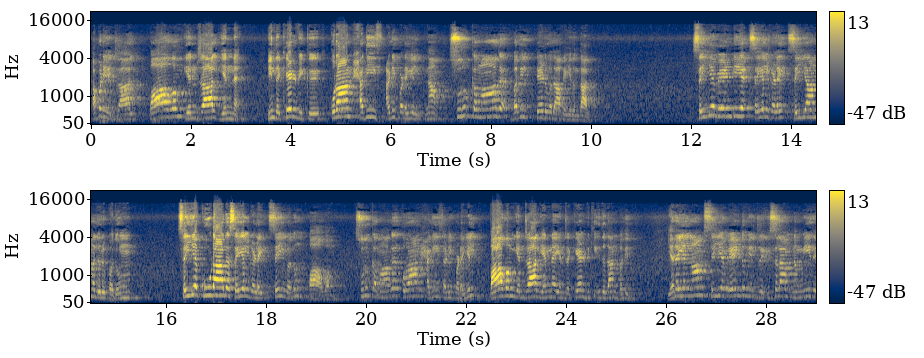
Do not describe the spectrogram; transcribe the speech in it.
அப்படி என்றால் பாவம் என்றால் என்ன? இந்த கேள்விக்கு குரான் ஹதீஸ் அடிப்படையில் நாம் சுருக்கமாக பதில் தேடுவதாக இருந்தால் செய்ய வேண்டிய செயல்களை செய்யாமல் இருப்பதும் செய்யக்கூடாத செயல்களை செய்வதும் பாவம். சுருக்கமாக குரான் ஹதீஸ் அடிப்படையில் பாவம் என்றால் என்ன என்ற கேள்விக்கு இதுதான் பதில். எதையெல்லாம் செய்ய வேண்டும் என்று இஸ்லாம் நம் மீது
